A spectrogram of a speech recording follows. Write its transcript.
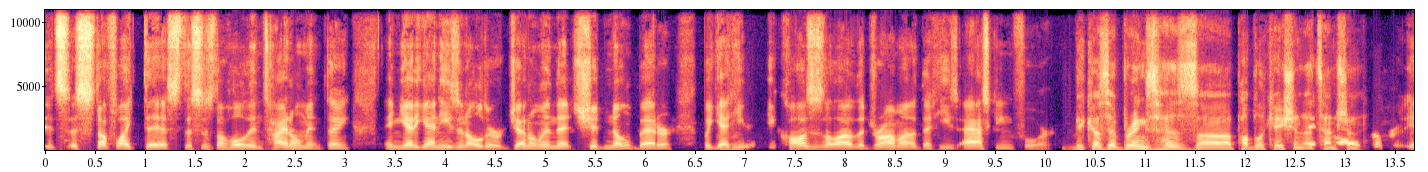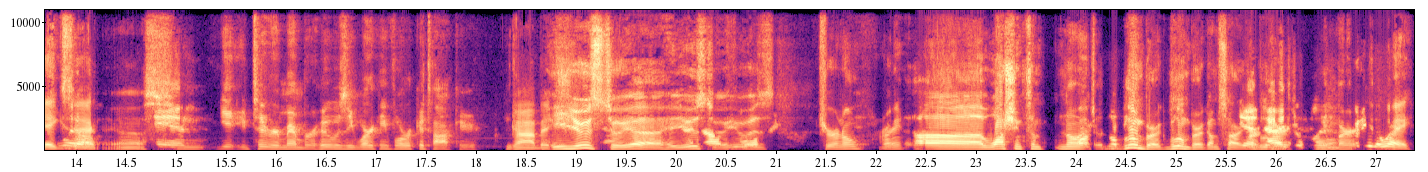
It's, it's stuff like this. This is the whole entitlement thing. And yet again, he's an older gentleman that should know better, but yet he, he causes a lot of the drama that he's asking for. because it brings his uh, publication attention. Exactly. Yes. And you, you- to remember, who was he working for? Kotaku. Garbage. He used to, yeah, he used to. He was Journal, right? uh Washington no, Washington. no Bloomberg, Bloomberg, I'm sorry. Yeah, Bloomberg. Bloomberg. But either way,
